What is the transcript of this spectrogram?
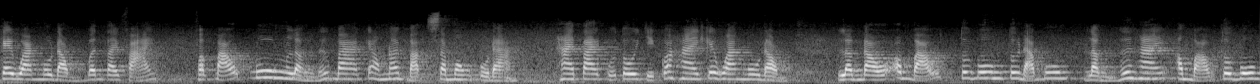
cây quan ngô đồng bên tay phải. Phật bảo buông lần thứ ba Cái ông nói bạch sa môn cù đàm Hai tay của tôi chỉ có hai cái quan ngô đồng. Lần đầu ông bảo tôi buông, tôi đã buông. Lần thứ hai ông bảo tôi buông,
